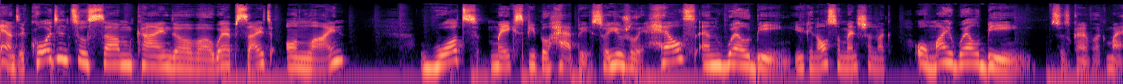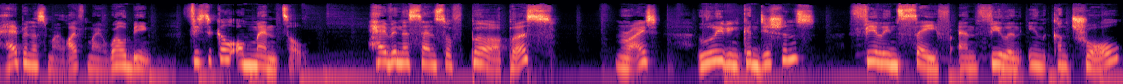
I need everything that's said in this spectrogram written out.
And according to some kind of website online, what makes people happy? So usually health and well-being. You can also mention like, oh, my well-being. So it's kind of like my happiness, my life, my well-being. Physical or mental. Having a sense of purpose, right? Living conditions, feeling safe and feeling in control.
